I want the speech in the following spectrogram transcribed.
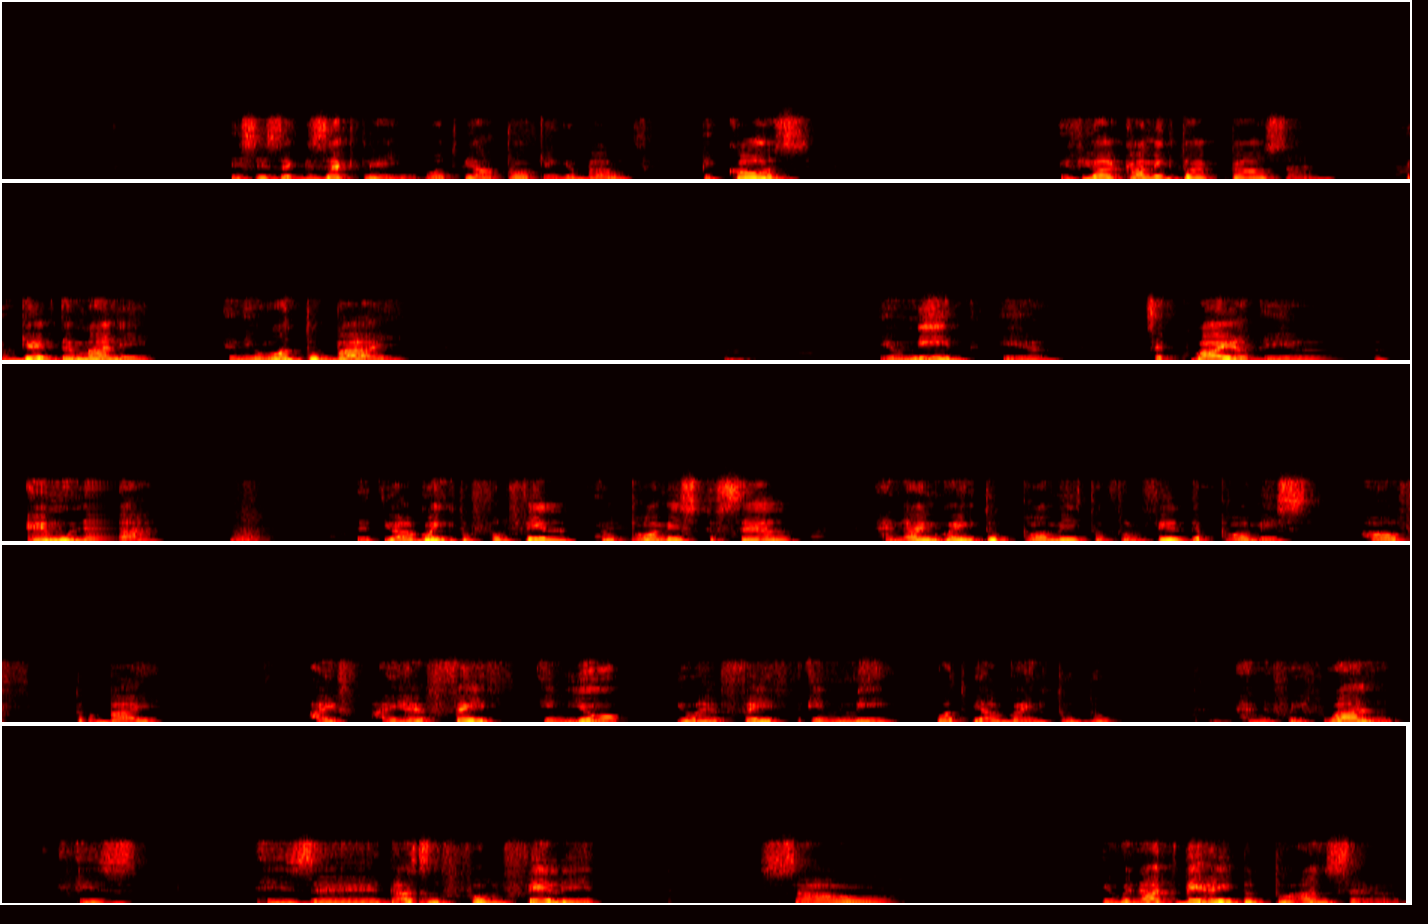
This is exactly what we are talking about. Because if you are coming to a person, you gave the money and you want to buy, you need here, it's acquired here, emunah, that you are going to fulfill your promise to sell, and I'm going to promise to fulfill the promise of to buy. I, I have faith in you, you have faith in me, what we are going to do. And if, if one is, is uh, doesn't fulfill it, so he will not be able to answer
